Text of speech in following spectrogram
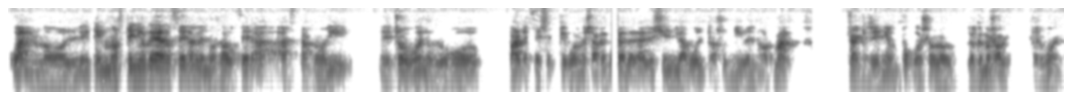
Cuando le hemos tenido que dar cera, le hemos dado cera hasta morir. De hecho, bueno, luego parece ser que cuando se ha retirado de la lesión ya ha vuelto a su nivel normal. O sea, que sería un poco eso lo, que hemos hablado. Pero bueno.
